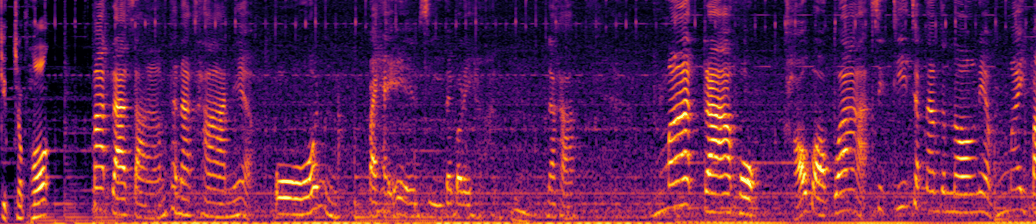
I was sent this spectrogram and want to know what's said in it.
กิจเฉพาะ มาตรา 3 ธนาคารเนี่ย โอนไปให้ ANC ไปบริหารนะคะ มาตรา 6 เขาบอกว่าสิทธิจำนำจำนองเนี่ยไม่ไป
